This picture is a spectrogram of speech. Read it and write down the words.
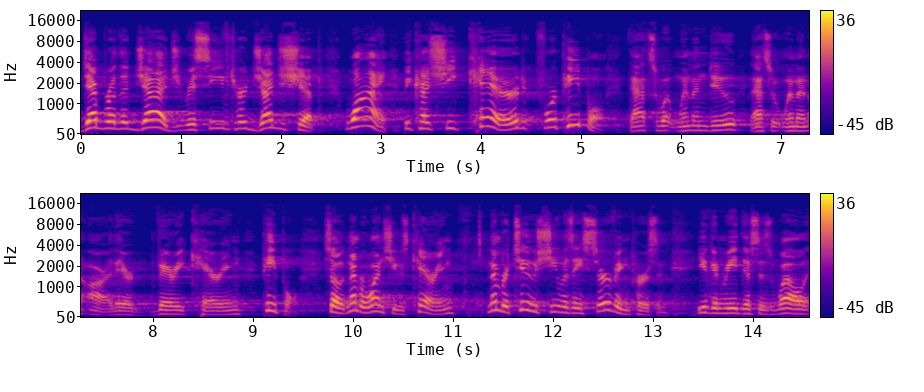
Deborah the judge received her judgeship. Why? Because she cared for people. That's what women do. That's what women are. They are very caring people. So, number one, she was caring. Number two, she was a serving person. You can read this as well.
